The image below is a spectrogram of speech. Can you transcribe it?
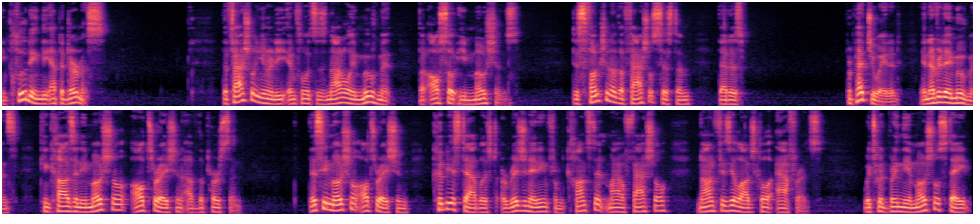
including the epidermis. The fascial unity influences not only movement, but also emotions. Dysfunction of the fascial system that is perpetuated in everyday movements can cause an emotional alteration of the person. This emotional alteration could be established originating from constant myofascial non physiological afferents, which would bring the emotional state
